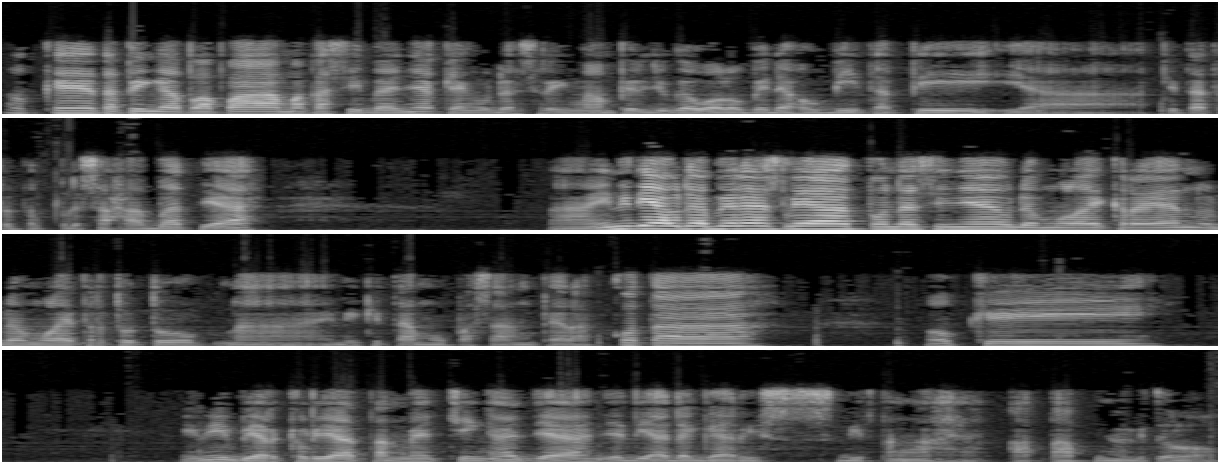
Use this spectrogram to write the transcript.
Oke tapi nggak apa-apa. Makasih banyak yang udah sering mampir juga walau beda hobi. Tapi ya kita tetap bersahabat ya nah ini dia udah beres lihat pondasinya udah mulai keren udah mulai tertutup. Nah ini kita mau pasang terakota oke. Ini biar kelihatan matching aja jadi ada garis di tengah atapnya gitu loh.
